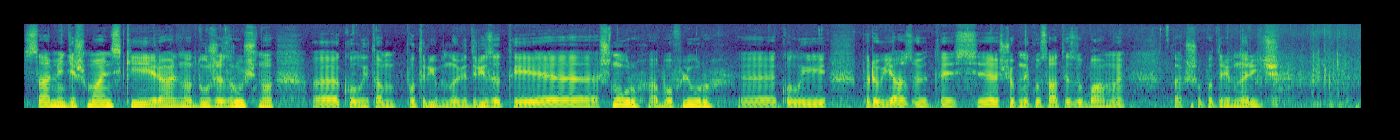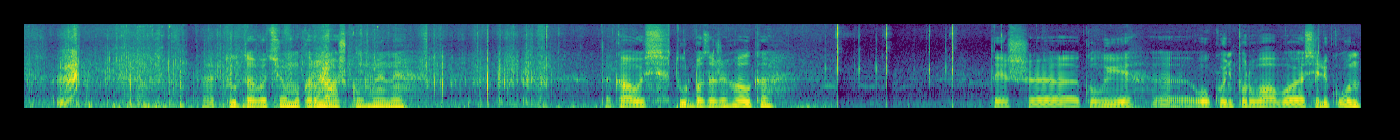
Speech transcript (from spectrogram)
Самі дішманські, реально дуже зручно, е, коли там потрібно відрізати е, шнур або флюр, коли перев'язуєтесь, щоб не кусати зубами. Так що потрібна річ. Так, тут в цьому кармашку в мене така ось турбозажигалка. Теж е, коли е, окунь порвав е, силікон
